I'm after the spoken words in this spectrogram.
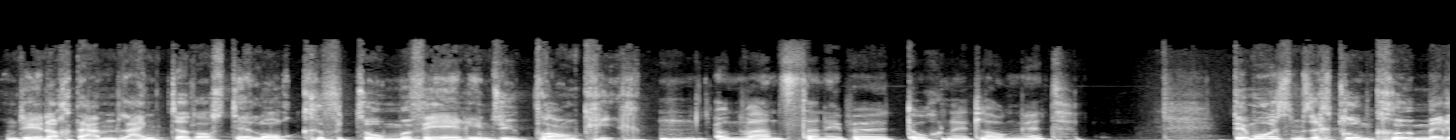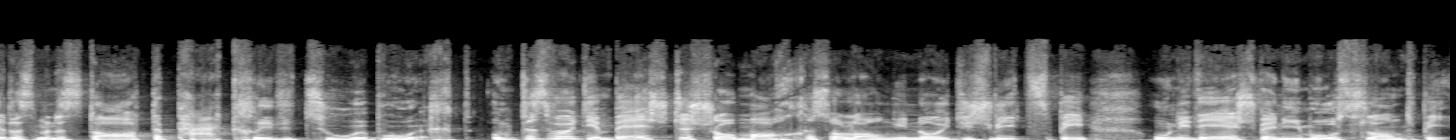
Und je nachdem lenkt das dann locker für die Sommerferien in Südfrankreich. Mhm. Und wenn es dann eben doch nicht lange dann muss man sich darum kümmern, dass man ein Datenpäckchen dazu bucht. Und das würde ich am besten schon machen, solange ich noch in der Schweiz bin und nicht erst, wenn ich im Ausland bin.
